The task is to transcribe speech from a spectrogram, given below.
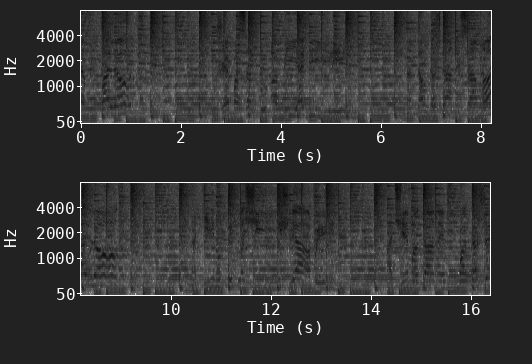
Отправляемся в полет. Уже посадку объявили. На долгожданный самолет. Накинуты плащи и шляпы. А чемоданы в багаже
